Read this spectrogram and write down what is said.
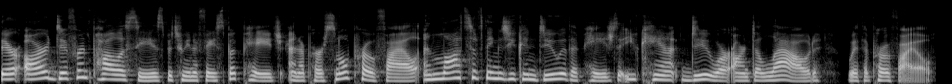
There are different policies between a Facebook page and a personal profile, and lots of things you can do with a page that you can't do or aren't allowed with a profile.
